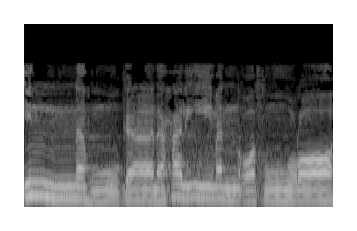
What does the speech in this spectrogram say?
إنه كان حليما غفورا.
